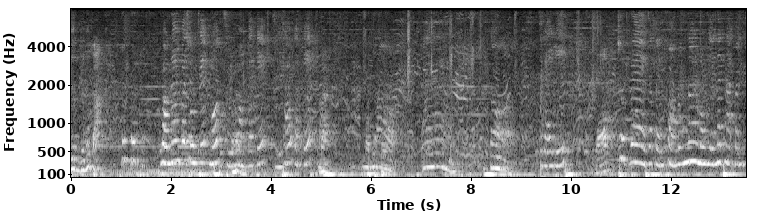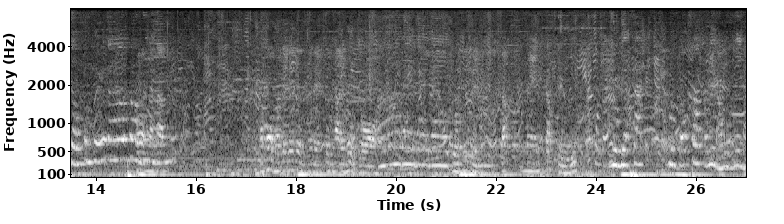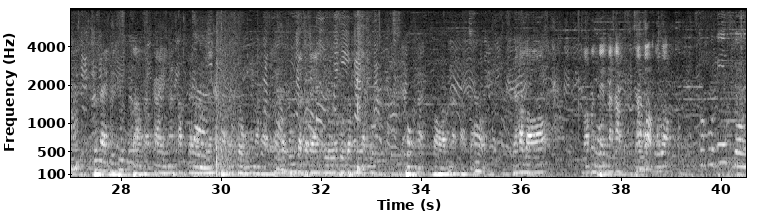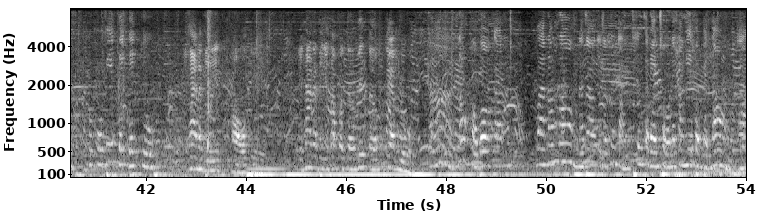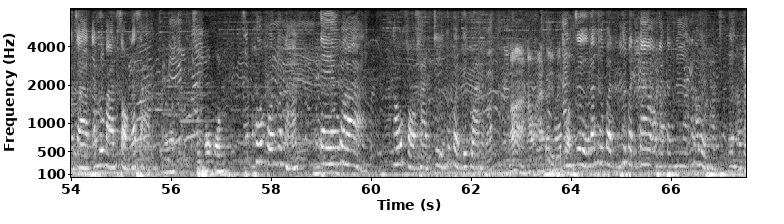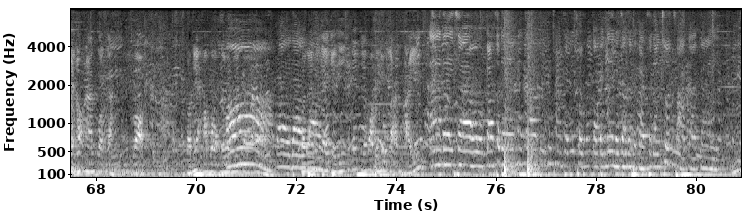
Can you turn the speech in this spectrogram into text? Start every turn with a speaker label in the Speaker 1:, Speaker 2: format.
Speaker 1: อื่นอยู่มั้งจ๊ะ
Speaker 2: เรานั่งก็ชูเก็ตมดสีม่วงกระเก็ตสีเทากระเก็ต
Speaker 1: มาหมด
Speaker 2: ก็
Speaker 1: แล้ว
Speaker 2: อ่าก็จะได้ดี
Speaker 1: พร้อม
Speaker 2: ชุดแรกจะเป็นของน้องๆโรงเรียนนะ
Speaker 1: แต่โรงเรียนการประชงนะครับแล้วคุณจะแสดงคือคุณจะเรียนพกหัดสอนนะครับเจ้าเดี๋ยวเรารอรอเป็นเต้นนะครับถ้าบอกเขาบอก
Speaker 2: ครูครูบีบอยู่ครูครูบีบเด็กๆอยู่
Speaker 1: อีกห้านาทีเอาโอเคอีกห้านาทีครับก็เติมรีบเติมแกมอยู่
Speaker 2: อ่าน้องขอบอกกันว่าน้องๆนะเจ้าที่จะขึ้นกันขึ้นแสดงโชว์ในครั้งนี้เป็นเป็นน้องอ่าจากอนุบาลสองและสาม
Speaker 1: สิบหกคน
Speaker 2: สิบหกคนกันนะแต่ว่าเขาขอขานจื่อคือเปิดดีกว่า
Speaker 1: อ่าเอาอ่านอื่นไปก่
Speaker 2: อ่า
Speaker 1: อน
Speaker 2: นจื่อแล้วคือเปิดคือเปิดก้าวเอามาตั้งหน้าแล้วเขาเลยทำเอ็นเอา
Speaker 1: แต่
Speaker 2: มา
Speaker 1: เอาอ่านก่อนกันอีกรอบตอนนี้เขาบอกเลย
Speaker 2: อ๋อ
Speaker 1: ว่า
Speaker 2: ได้ได้
Speaker 1: ตอน
Speaker 2: ได้
Speaker 1: นี้ยายเจดีจะได้เตรียมว่าเป็นลูกหลานไถ
Speaker 2: อ่าได้เจ้าการแสดงนะเจ้าที่ทุกท่านจะได้ชมในต่อไปนี้นะเจ้าจะเป็นการแสดงช่วงสาวกาไก่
